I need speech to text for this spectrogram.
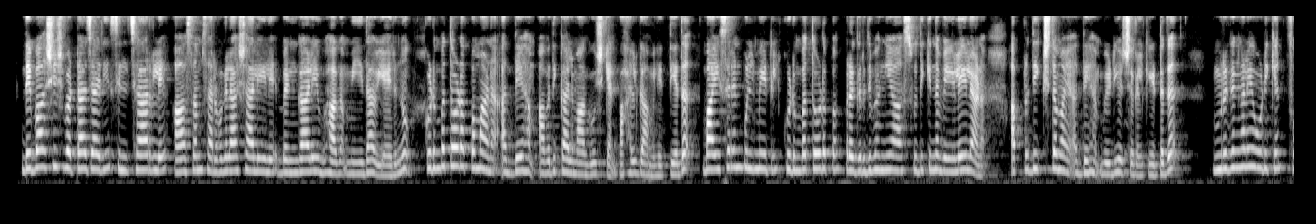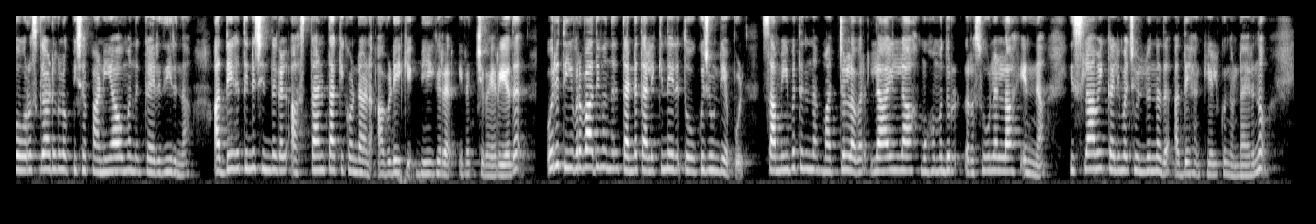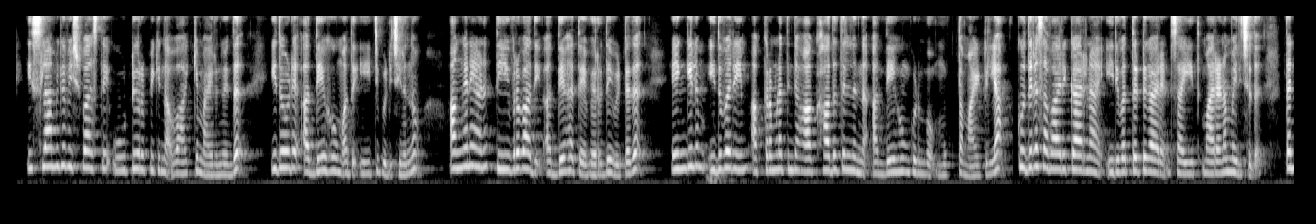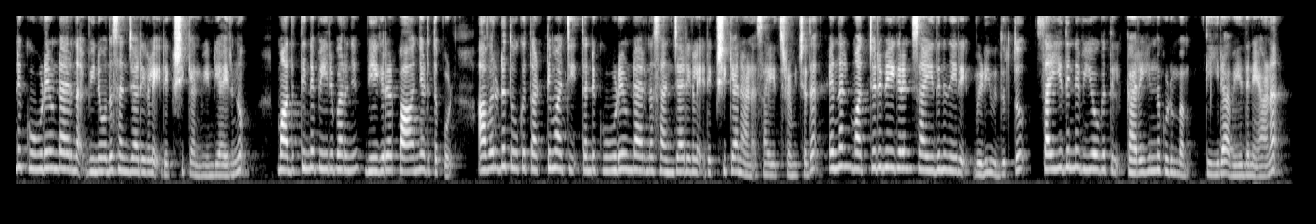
ദേബാശിഷ് ഭട്ടാചാരി സിൽച്ചാറിലെ ആസാം സർവകലാശാലയിലെ ബംഗാളി വിഭാഗം മേധാവിയായിരുന്നു. കുടുംബത്തോടൊപ്പമാണ് അദ്ദേഹം അവധിക്കാലം ആഘോഷിക്കാൻ പഹൽഗാമിലെത്തിയത്. ബൈസരൻ പുൽമേട്ടിൽ കുടുംബത്തോടൊപ്പം പ്രകൃതി ഭംഗി ആസ്വദിക്കുന്ന വേളയിലാണ് അപ്രതീക്ഷിതമായി അദ്ദേഹം വെടിയൊച്ചകൾ കേട്ടത്. മൃഗങ്ങളെ ഓടിക്കാൻ ഫോറസ്റ്റ് ഗാർഡുകൾ ഒപ്പിച്ച പണിയാവുമെന്ന് കരുതിയിരുന്ന അദ്ദേഹത്തിന്റെ ചിന്തകൾ അസ്ഥാനത്താക്കിക്കൊണ്ടാണ് അവിടേക്ക് ഭീകരർ ഇരച്ചു കയറിയത്. ഒരു തീവ്രവാദി വന്ന് തന്റെ തലയ്ക്ക് നേരെ തോക്കു ചൂണ്ടിയപ്പോൾ സമീപത്ത് നിന്ന് മറ്റുള്ളവർ ലാ ഇല്ലാഹ് മുഹമ്മദുർ റസൂലല്ലാഹ് എന്ന ഇസ്ലാമിക് കലിമ ചൊല്ലുന്നത് അദ്ദേഹം കേൾക്കുന്നുണ്ടായിരുന്നു. ഇസ്ലാമിക വിശ്വാസത്തെ ഊട്ടിയുറപ്പിക്കുന്ന വാക്യമായിരുന്നു ഇത്. ഇതോടെ അദ്ദേഹവും അത് ഏറ്റുപിടിച്ചിരുന്നു. അങ്ങനെയാണ് തീവ്രവാദി അദ്ദേഹത്തെ വെറുതെ വിട്ടത്. എങ്കിലും ഇതുവരെയും ആക്രമണത്തിന്റെ ആഘാതത്തിൽ നിന്ന് അദ്ദേഹവും കുടുംബവും മുക്തമായിട്ടില്ല. കുതിര സവാരിക്കാരനായ ഇരുപത്തെട്ടുകാരൻ സയ്യിദ് മരണം വരിച്ചത് തന്റെ കൂടെയുണ്ടായിരുന്ന വിനോദസഞ്ചാരികളെ രക്ഷിക്കാൻ വേണ്ടിയായിരുന്നു. മതത്തിന്റെ പേര് പറഞ്ഞ് ഭീകരർ പാഞ്ഞെടുത്തപ്പോൾ അവരുടെ തൂക്ക് തട്ടിമാറ്റി തന്റെ കൂടെ ഉണ്ടായിരുന്ന സഞ്ചാരികളെ രക്ഷിക്കാനാണ് സയ്യിദ് ശ്രമിച്ചത്. എന്നാൽ മറ്റൊരു ഭീകരൻ സയ്യിദിന് നേരെ വെടിയുതിർത്തു. സയ്യിദിന്റെ വിയോഗത്തിൽ കരയുന്ന കുടുംബം തീരാവേദനയാണ്.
